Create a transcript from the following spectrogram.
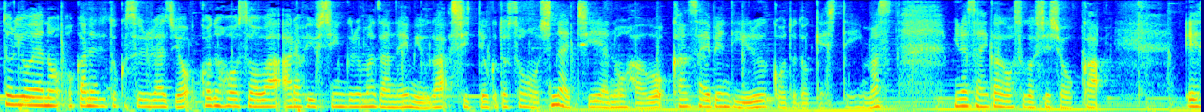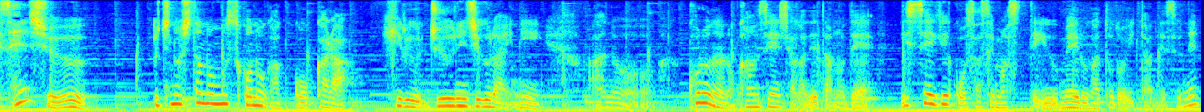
一人親のお金で得するラジオ。この放送はアラフィフシングルマザーのエミューが知っておくと損をしない知恵やノウハウを関西弁でゆるくお届けしています。皆さんいかがお過ごしでしょうか？え先週うちの下の息子の学校から昼12時ぐらいにあのコロナの感染者が出たので一斉下校させますっていうメールが届いたんですよね。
